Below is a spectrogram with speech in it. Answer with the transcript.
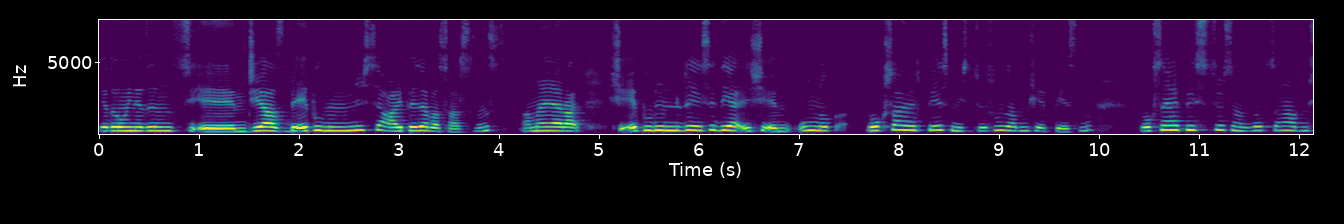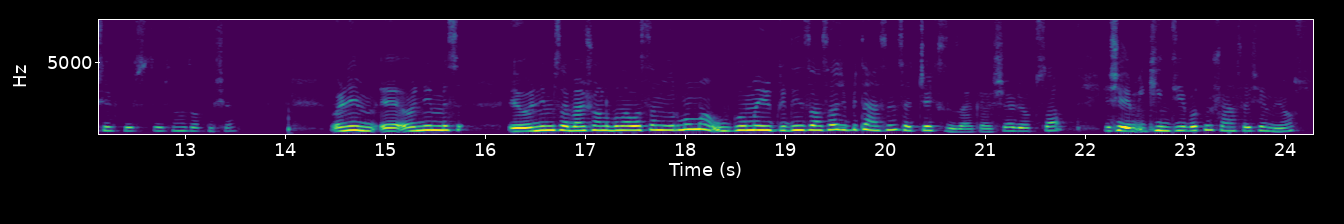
ya da oynadığınız e, cihaz bir Apple ürünü ise iPad'e basarsınız. Ama eğer şey, Apple ürünü değilse diğer şey, e, onun 90 FPS mi istiyorsunuz 60 FPS mi? 90 FPS istiyorsanız 90'a 60 FPS istiyorsanız 60'a. Örneğin, e, örneğin mesela e, örneğin mesela ben şu anda buna basamıyorum ama uygulamayı yüklediğiniz zaman sadece bir tanesini seçeceksiniz arkadaşlar. Yoksa şey ikinciyi bakın şu an seçemiyoruz.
